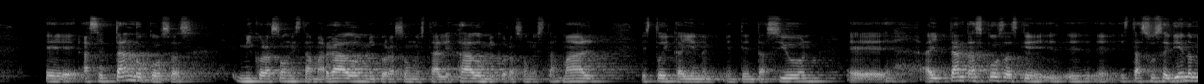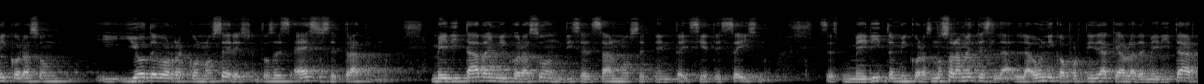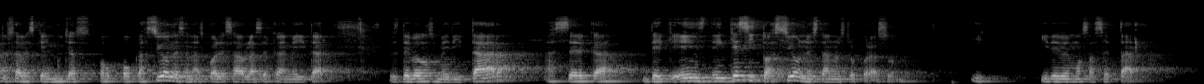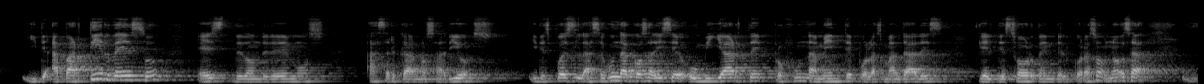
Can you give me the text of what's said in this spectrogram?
eh, aceptando cosas mi corazón está amargado, mi corazón está alejado, mi corazón está mal, estoy cayendo en, tentación, eh, hay tantas cosas que eh, eh, está sucediendo en mi corazón y yo debo reconocer eso. Entonces a eso se trata. Meditaba en mi corazón, dice el Salmo 77, 6. ¿no? Entonces, medito en mi corazón. No solamente es la, la, única oportunidad que habla de meditar, tú sabes que hay muchas ocasiones en las cuales habla acerca de meditar. Entonces debemos meditar acerca de que en, qué situación está nuestro corazón y, debemos aceptarlo. Y a partir de eso es de donde debemos acercarnos a Dios. Y después la segunda cosa dice humillarte profundamente por las maldades y el desorden del corazón, ¿no? O sea,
